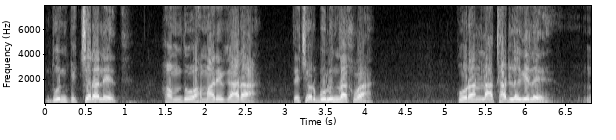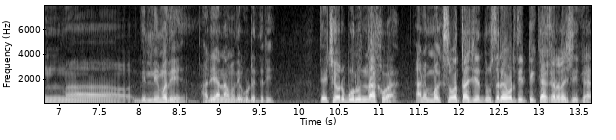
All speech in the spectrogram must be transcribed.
दोन पिक्चर आलेत. हम दो हमारे गारा त्याच्यावर बोलून दाखवा. कोरानला आथाडलं आहे दिल्लीमध्ये हरियाणामध्ये कुठेतरी. त्याच्यावर बोलून दाखवा आणि मग स्वतःचे दुसऱ्यावरती टीका करायला शिका.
